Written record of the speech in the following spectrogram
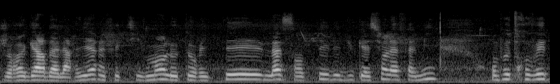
je regarde à l'arrière, effectivement, l'autorité, la santé, l'éducation, la famille. on peut trouver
